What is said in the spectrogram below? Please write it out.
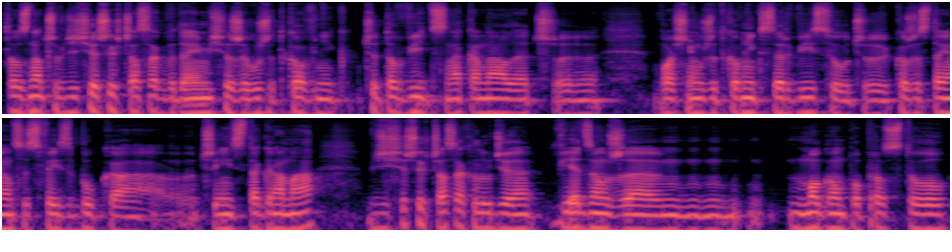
To znaczy w dzisiejszych czasach wydaje mi się, że użytkownik, czy to widz na kanale, czy właśnie użytkownik serwisu, czy korzystający z Facebooka, czy Instagrama, w dzisiejszych czasach ludzie wiedzą, że mogą po prostu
